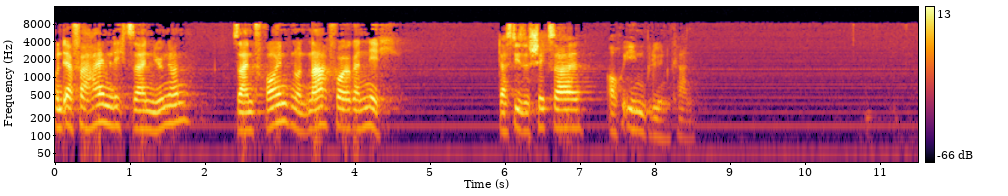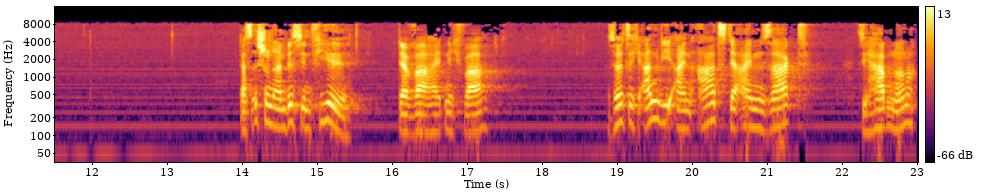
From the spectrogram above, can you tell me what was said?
Und er verheimlicht seinen Jüngern, seinen Freunden und Nachfolgern nicht, dass dieses Schicksal auch ihnen blühen kann. Das ist schon ein bisschen viel der Wahrheit, nicht wahr? Es hört sich an wie ein Arzt, der einem sagt, Sie haben nur noch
